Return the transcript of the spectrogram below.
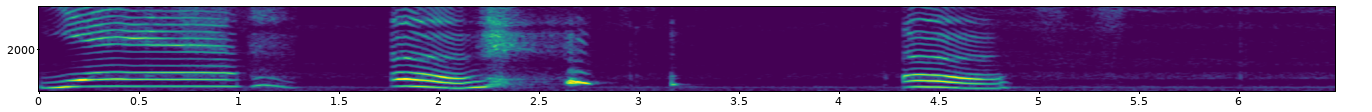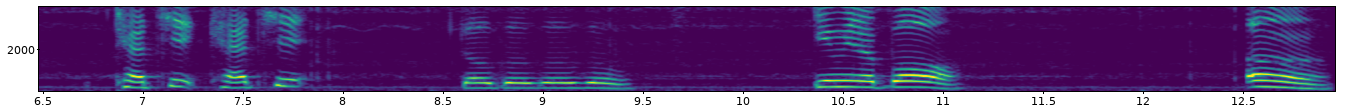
Yeah. Uh. uh. Catch it, catch it. Go, go, go, go. Give me the ball. Uh.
